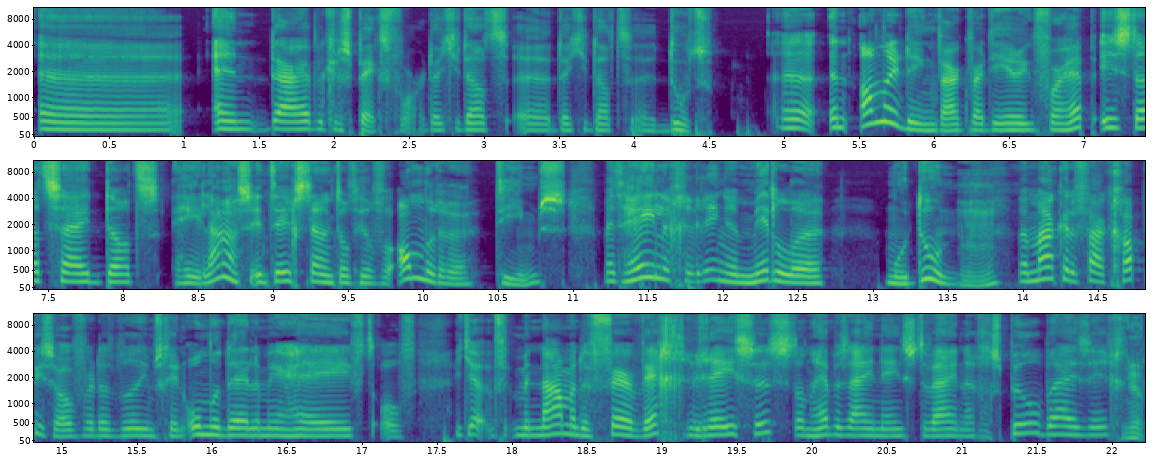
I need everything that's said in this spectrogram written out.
eh, en daar heb ik respect voor, dat je dat, eh, dat, je dat eh, doet. Een ander ding waar ik waardering voor heb, is dat zij dat helaas, in tegenstelling tot heel veel andere teams, met hele geringe middelen moet doen. Mhm. We maken er vaak grapjes over dat Williams geen onderdelen meer heeft. Of weet je, met name de ver weg races. Dan hebben zij ineens te weinig spul bij zich. Ja.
